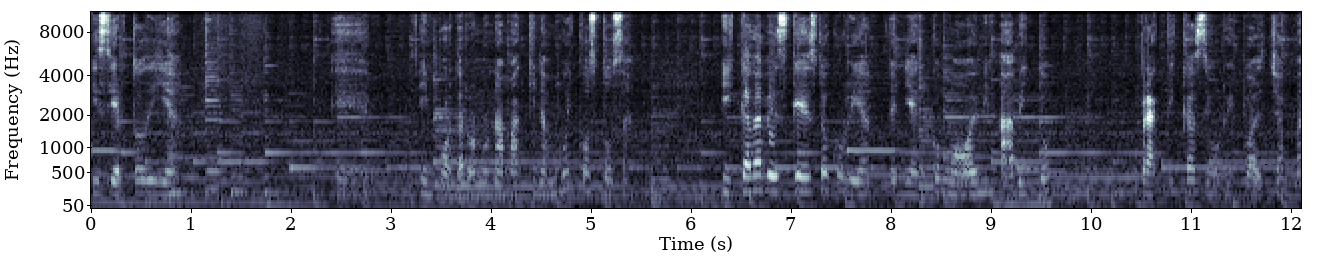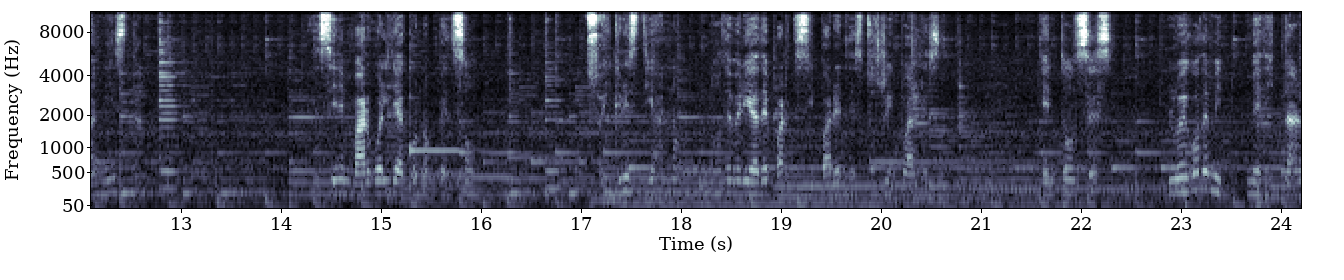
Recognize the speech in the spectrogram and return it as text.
Y cierto día importaron una máquina muy costosa y cada vez que esto ocurría tenían como hábito prácticas de un ritual chamanista. Sin embargo, el diácono pensó, soy cristiano, no debería de participar en estos rituales. Entonces, luego de meditar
